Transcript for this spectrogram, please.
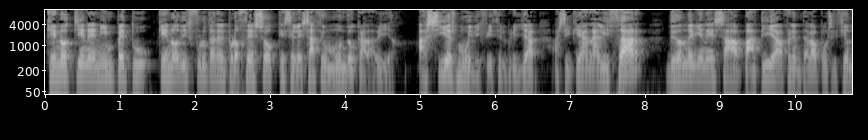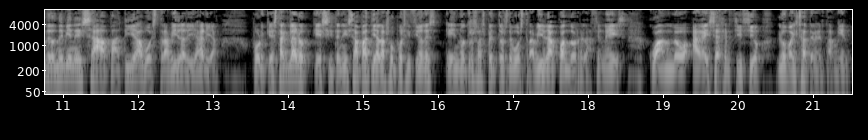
que no tienen ímpetu, que no disfrutan el proceso, que se les hace un mundo cada día. Así es muy difícil brillar. Así que analizar de dónde viene esa apatía frente a la oposición, de dónde viene esa apatía a vuestra vida diaria, porque está claro que si tenéis apatía a las oposiciones, en otros aspectos de vuestra vida, cuando relacionéis, cuando hagáis ejercicio, lo vais a tener también.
